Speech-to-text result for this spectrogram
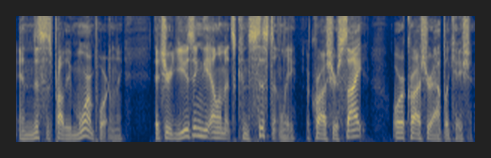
and this is probably more importantly, that you're using the elements consistently across your site or across your application.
